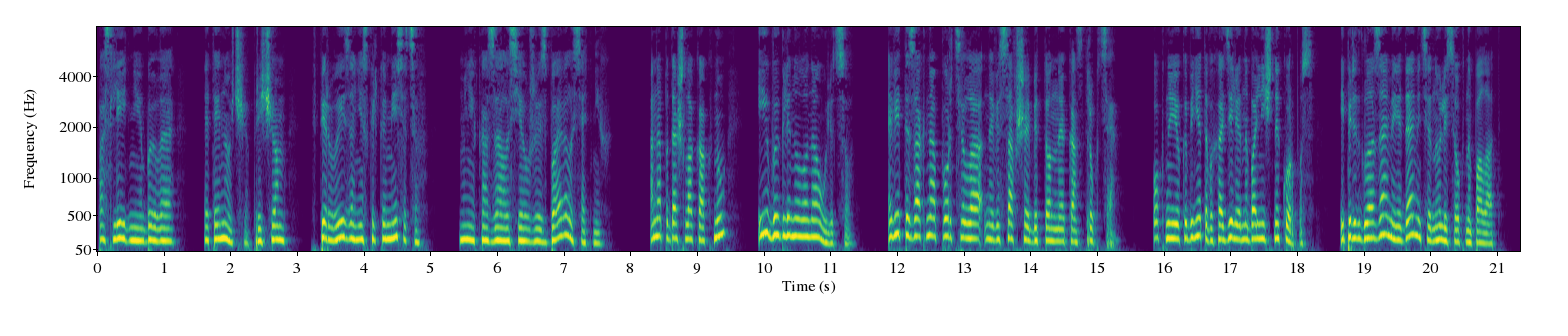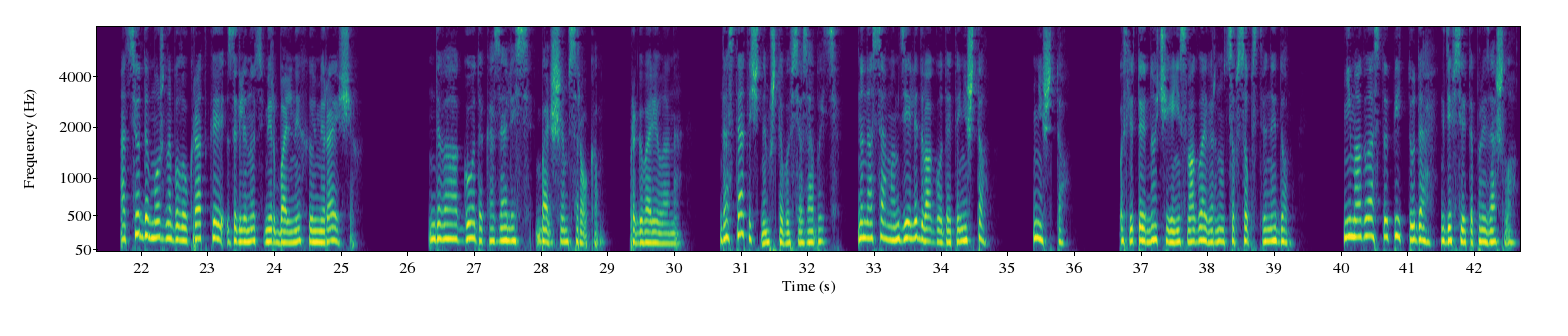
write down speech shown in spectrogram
Последнее было этой ночью, причем впервые за несколько месяцев. Мне казалось, я уже избавилась от них. Она подошла к окну и выглянула на улицу. Вид из окна портила нависавшая бетонная конструкция. Окна ее кабинета выходили на больничный корпус, и перед глазами рядами тянулись окна палат. Отсюда можно было украдкой заглянуть в мир больных и умирающих. «Два года казались большим сроком», — проговорила она. «Достаточным, чтобы все забыть. Но на самом деле два года — это ничто. Ничто. После той ночи я не смогла вернуться в собственный дом. не могла ступить туда, где все это произошло.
